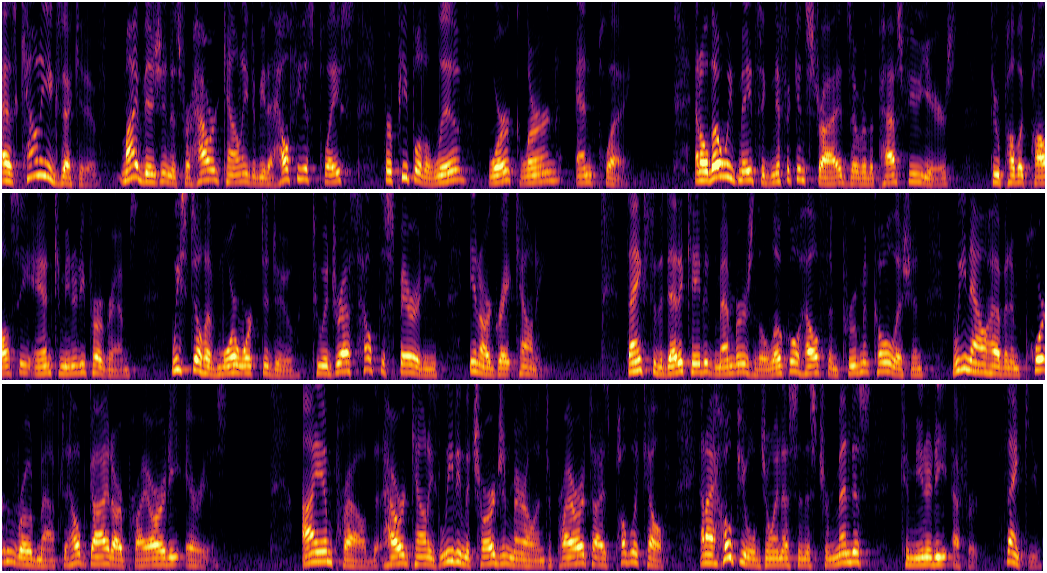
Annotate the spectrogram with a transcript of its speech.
As county executive, my vision is for Howard County to be the healthiest place for people to live, work, learn, and play. And although we've made significant strides over the past few years through public policy and community programs, we still have more work to do to address health disparities in our great county. Thanks to the dedicated members of the Local Health Improvement Coalition, we now have an important roadmap to help guide our priority areas. I am proud that Howard County is leading the charge in Maryland to prioritize public health, and I hope you will join us in this tremendous community effort. Thank you.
